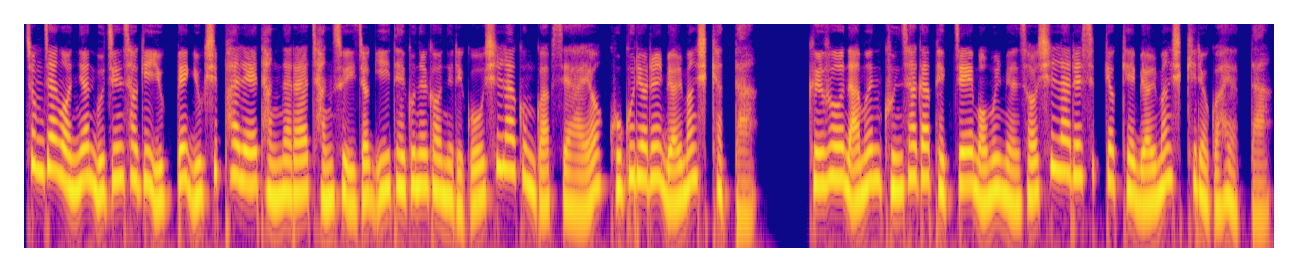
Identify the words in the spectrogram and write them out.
총장 원년 무진 서기 668에 당나라 장수 이적 이 대군을 거느리고 신라군과 합세하여 고구려를 멸망시켰다. 그 후 남은 군사가 백제에 머물면서 신라를 습격해 멸망시키려고 하였다.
